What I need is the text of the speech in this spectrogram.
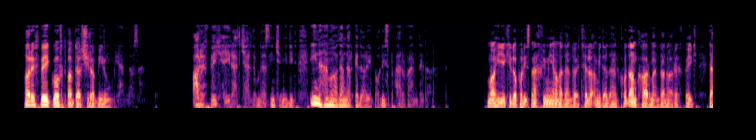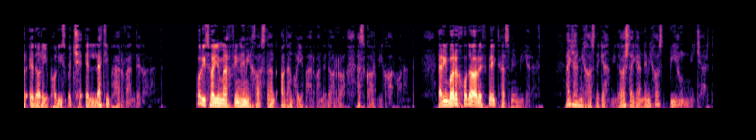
عارف بیگ گفت آبدارچی را بیرون بیاندازند. عارف بیگ حیرت کرده بود از اینکه می‌دید این همه آدم در اداره پلیس پرونده دارند. ماهی یکی دو پلیس مخفی می آمدند و اطلاع می‌دادند کدام کارمندان عارف بیگ در اداره پلیس به چه علتی پرونده دارند. پلیس های مخفی نمی‌خواستند آدم های پرونده دار را از کار بیکار کنند. در این باره خود عارف بیگ تصمیم می گرفت. اگر می‌خواست نگه می داشت، اگر نمی‌خواست بیرون می کرد.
